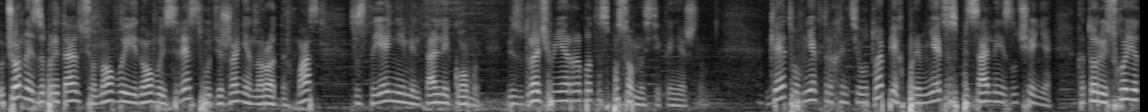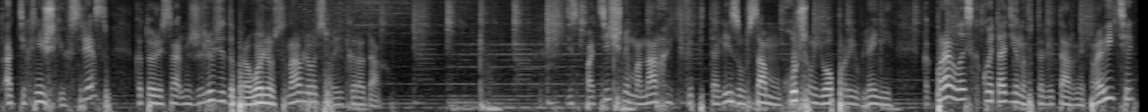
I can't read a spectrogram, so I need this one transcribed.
Ученые изобретают все новые и новые средства удержания народных масс в состоянии ментальной комы, без утрачивания работоспособности, конечно. Для этого в некоторых антиутопиях применяются специальные излучения, которые исходят от технических средств, которые сами же люди добровольно устанавливают в своих городах. Деспотичный монархический капитализм в самом худшем его проявлении. Как правило, есть какой-то один авторитарный правитель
